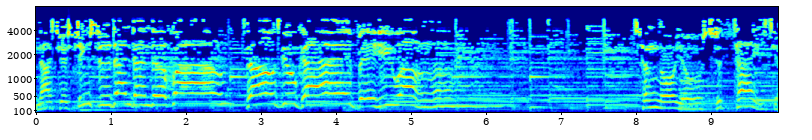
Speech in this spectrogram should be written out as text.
那些信誓旦旦的话，早就该被遗忘。承诺有时太假，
